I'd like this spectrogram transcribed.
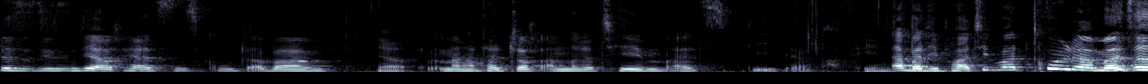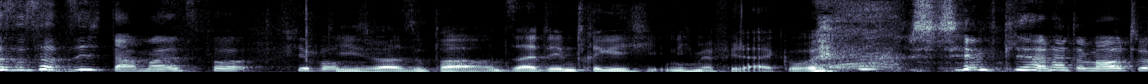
Also, die sind ja auch herzensgut, aber Ja, man hat halt doch andere Themen als die hier. auf jeden Aber Fall. die Party war cool damals, also es hat sich damals vor vier Wochen. Die war super und seitdem trinke ich nicht mehr viel Alkohol. Stimmt, Leon hat im Auto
